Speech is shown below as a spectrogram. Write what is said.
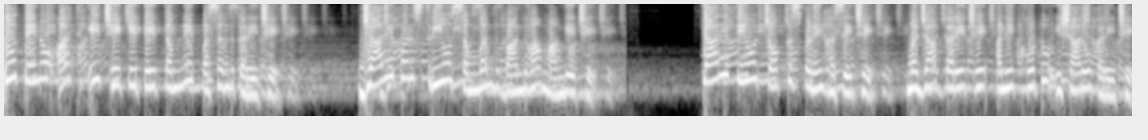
તો તેનો અર્થ એ છે કે તે તમને પસંદ કરે છે. જ્યારે પણ સ્ત્રીઓ સંબંધ બાંધવા માંગે છે, ત્યારે તેઓ ચોક્કસપણે હસે છે, મજાક કરે છે અને ખોટો ઇશારો કરે છે.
